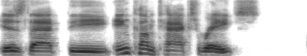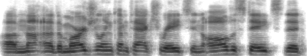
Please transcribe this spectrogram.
is that the income tax rates um, not, uh, the marginal income tax rates in all the states that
